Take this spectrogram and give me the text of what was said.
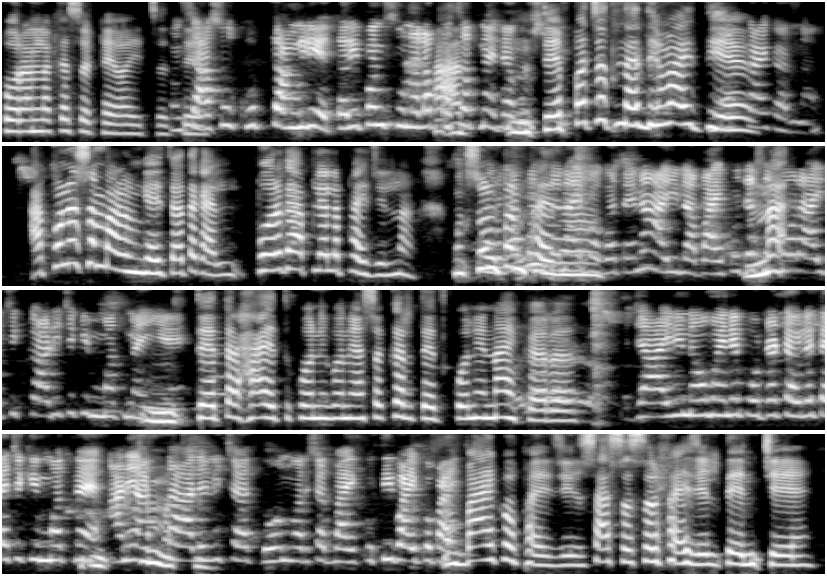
पोरांना कसं ठेवायचं पण ते. सासू खूप चांगली आहे तरी पण सुनाला पचत नाही त्या गोष्टी. ते पचत नाही ते माहितीये मग काय करणार? आपणच सांभाळून घ्यायचं. आता काय पोरगा आपल्याला पाहिजे ना. मग सून पोरगा पण पण तर नाही पाहिजे बघत आहे ना आईला. बायकोच्या नाही. समोर आईची काडीची किंमत नाहीये. ते तर आहेत. कोणी कोणी असं करतात कोणी नाही करत. ज्या आईने नऊ महिने पोटात ठेवले त्याची किंमत नाही. आणि किंमत आता आलेली च्या दोन वर्षात बायको ती बायको पाहिजे. बायको पाहिजे सासर पाहिजे त्यांचे.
